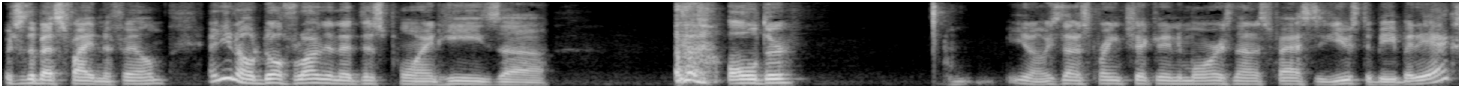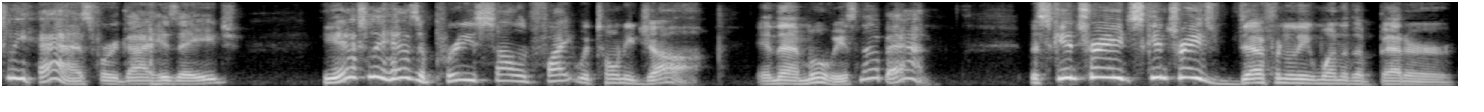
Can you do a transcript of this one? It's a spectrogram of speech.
which is the best fight in the film. And you know, Dolph Lundgren at this point, he's uh, older. You know, he's not a spring chicken anymore. He's not as fast as he used to be, but he actually has, for a guy his age, he actually has a pretty solid fight with Tony Jaa in that movie. It's not bad. The Skin Trade, Skin Trade's definitely one of the better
